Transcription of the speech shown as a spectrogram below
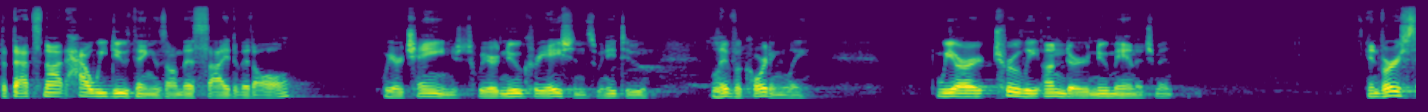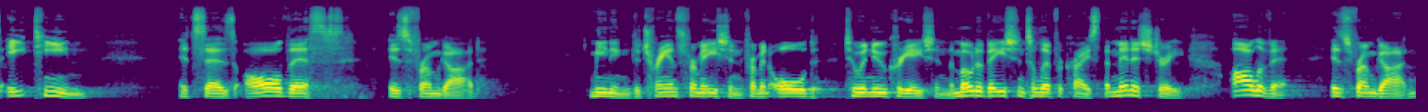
that that's not how we do things on this side of it all. We are changed, we are new creations. We need to live accordingly. We are truly under new management. In verse 18, it says, All this is from God, meaning the transformation from an old to a new creation, the motivation to live for Christ, the ministry, all of it is from God.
